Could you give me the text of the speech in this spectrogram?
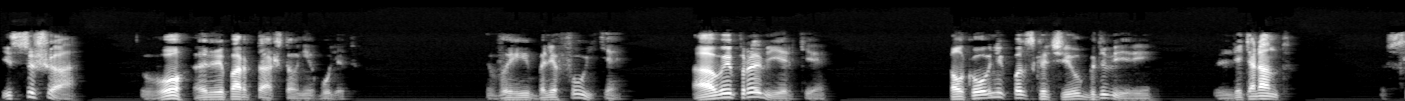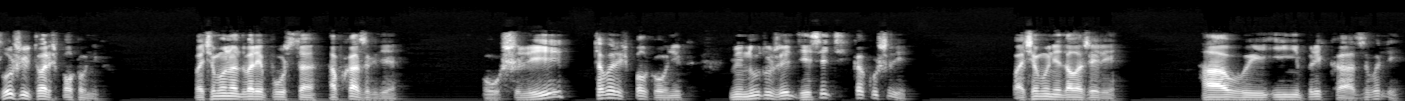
из США во, репортаж что у них будет. Вы блефуйте, а вы проверьте. Полковник подскочил к двери. Лейтенант. Слушай, товарищ полковник. Почему на дворе пусто? Абхазы где? Ушли, товарищ полковник. Минут уже десять, как ушли. Почему не доложили? А вы и не приказывали.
